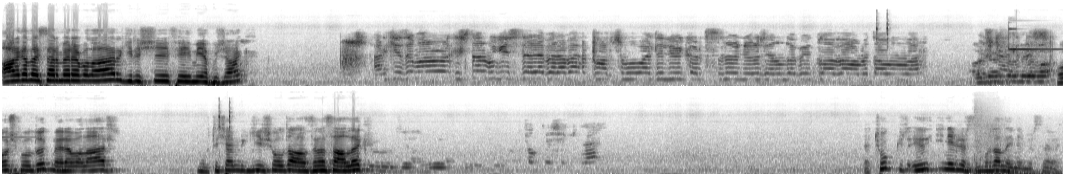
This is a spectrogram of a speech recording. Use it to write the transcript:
Arkadaşlar merhabalar. Girişi Fehmi yapacak. Herkese merhaba arkadaşlar. Bugün sizlerle beraber PUBG Mobile Delivery haritasını oynuyoruz. Yanımda Beytullah ve Ahmet abim var. Hoş Arkadaşlar geldiniz. merhaba. Hoş bulduk. Merhabalar. Muhteşem bir giriş oldu. Ağzına sağlık. Çok teşekkürler. Ya çok güzel. inebilirsin. Buradan da inebilirsin. Evet.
